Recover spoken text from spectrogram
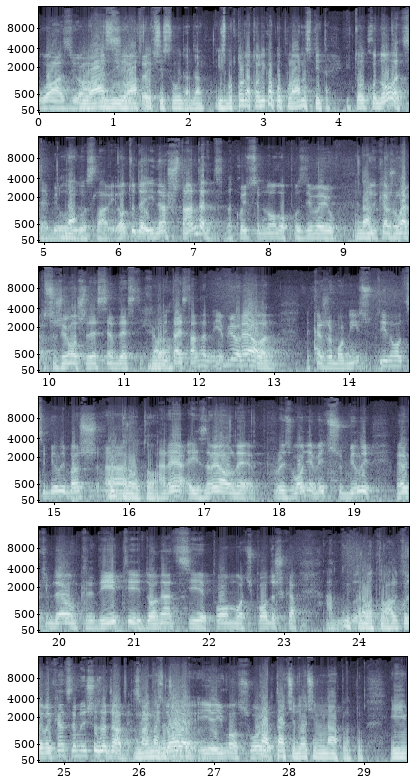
u Aziju, U Aziji, u Africi, svuda, da. I zbog toga tolika popularnost Tita. I toliko novaca je bilo Da. u Jugoslaviji. Da je i naš standard na koji se mnogo pozivaju, Da. ljudi kažu lepo se živalo 60-70-ih, ali Da. taj standard nije bio realan. Da kažemo, nisu ti novci bili baš a, rea- iz realne proizvodnje, već su bili velikim delom krediti, donacije, pomoć, podrška, a, Upravo to. ali kod Amerikanca nema ništa za džabe. Nema Svaki za dolar je imao svoju... Ta će doći na naplatu. I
